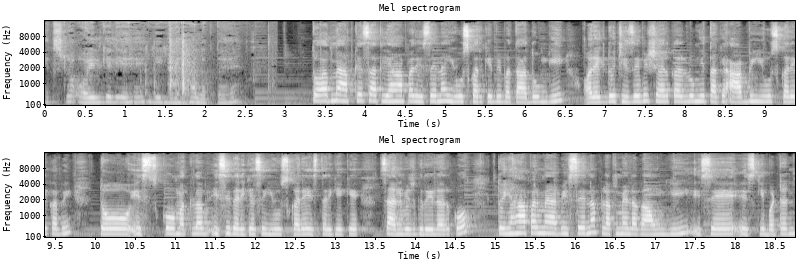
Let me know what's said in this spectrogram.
एक्स्ट्रा ऑयल के लिए है। ये यहाँ लगता है। तो अब मैं आपके साथ यहाँ पर इसे ना यूज़ करके भी बता दूँगी और एक दो चीज़ें भी शेयर कर लूँगी ताकि आप भी यूज़ करें कभी। तो इसको मतलब इसी तरीके से यूज़ करें, इस तरीके के सैंडविच ग्रिलर को। तो यहाँ पर मैं अभी इसे ना प्लग में लगाऊँगी, इसे इसकी बटन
